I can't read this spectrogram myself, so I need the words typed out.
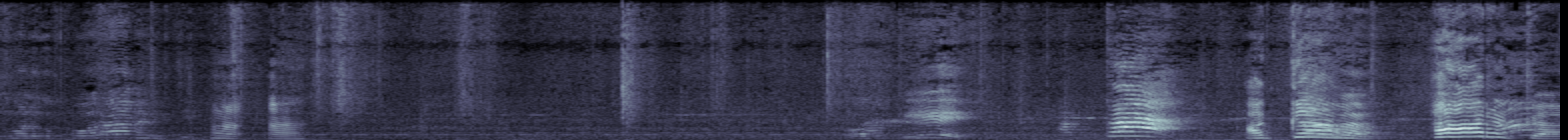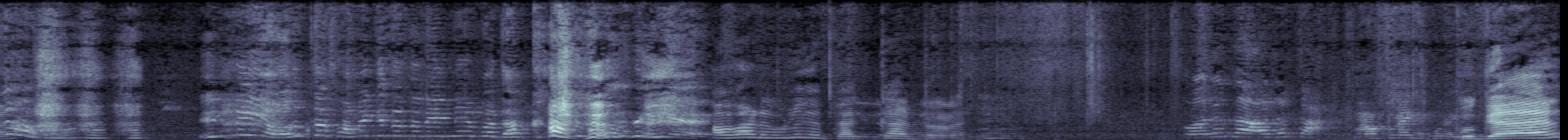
உங்களுக்கு பொறாம இருந்துச்சு ஆ, ஆ. ஓகே. அக்காவா யார் அக்கா? என்னையா ஒருக்கா சமைக்க கூட புகழ்.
